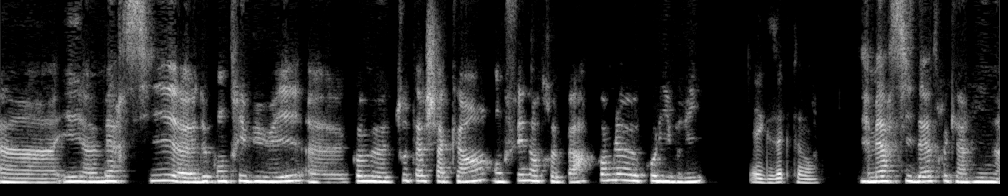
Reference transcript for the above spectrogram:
Euh, et merci de contribuer comme tout à chacun. On fait notre part, comme le colibri. Exactement. Et merci d'être, Karine.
